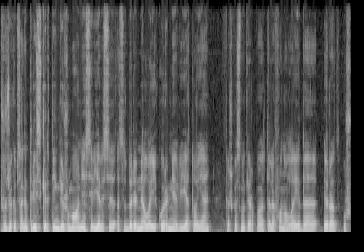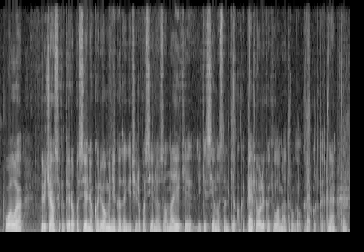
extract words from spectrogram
Žodžiu, kaip sakant, trys skirtingi žmonės ir jie visi atsiduria ne laiku ir ne vietoje. Kažkas nukerpa telefono laidą ir užpuola Greičiausiai, kad tai yra pasienio kariuomenė, kadangi čia yra pasienio zona, iki, iki sienos ten kiek, kokia 15 taip. km gal kažkur tai, ne? Taip.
